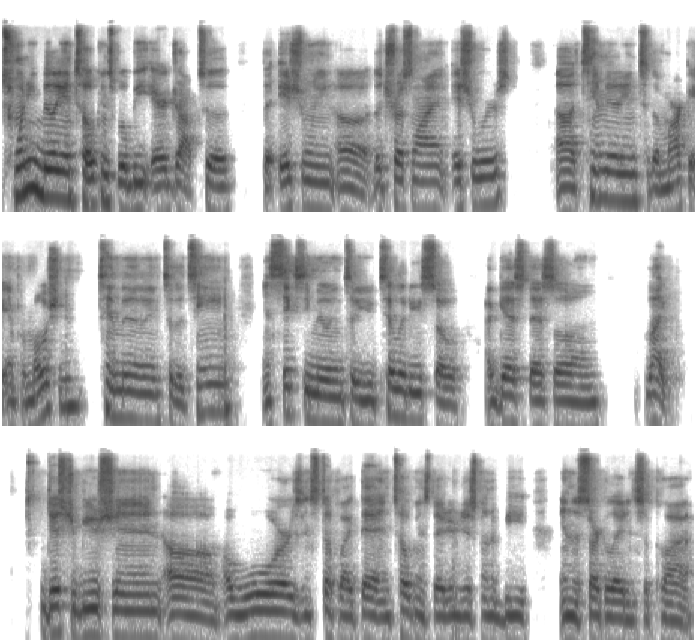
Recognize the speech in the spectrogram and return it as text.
20 million tokens will be airdropped to the issuing, uh, the trust line issuers, uh, 10 million to the market and promotion, 10 million to the team, and 60 million to utilities. So I guess that's um like distribution, uh, awards, and stuff like that, and tokens that are just going to be in the circulating supply.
